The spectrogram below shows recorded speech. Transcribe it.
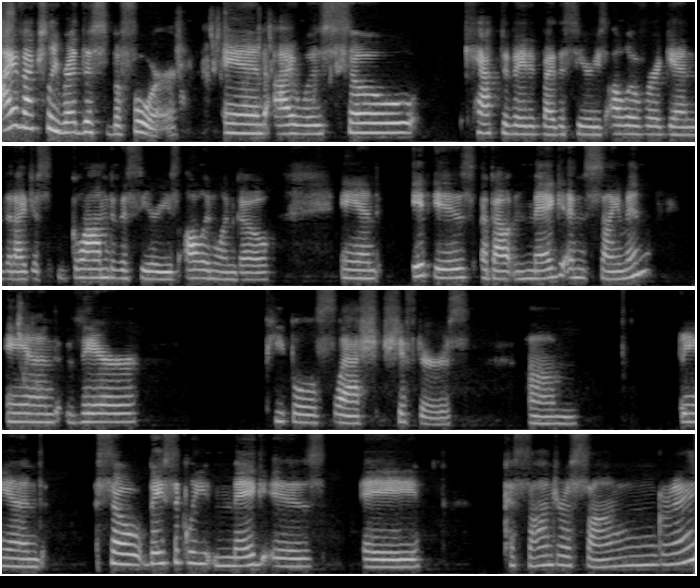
I've actually read this before, and I was so captivated by the series all over again that I just glommed the series all in one go. And it is about Meg and Simon and their people slash shifters. Um, and so basically, Meg is a Cassandra Sangre.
